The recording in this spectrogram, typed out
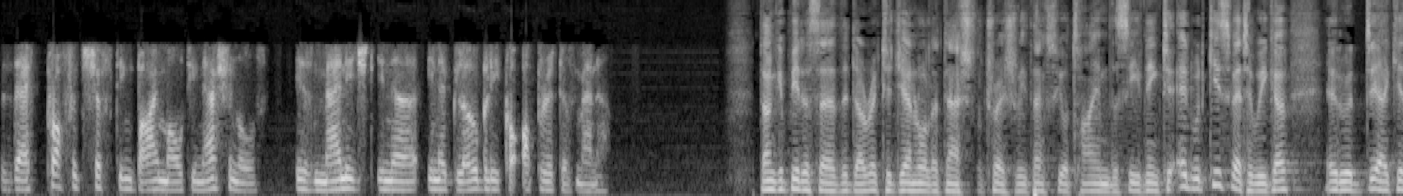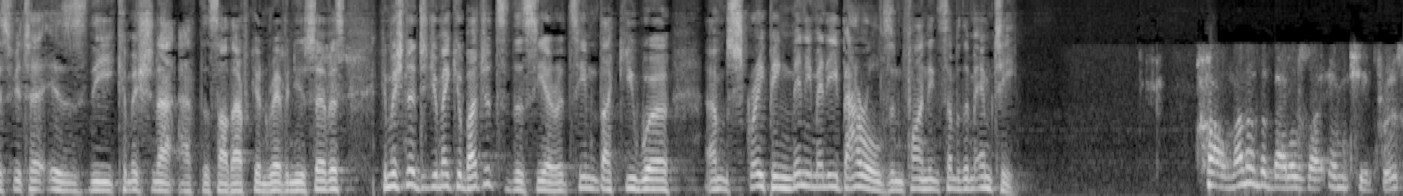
that profit shifting by multinationals is managed in a, in a globally cooperative manner. Duncan Pieterse, the Director General at National Treasury. Thanks for your time this evening. To Edward Kieswetter we go. Edward uh, Kieswetter is the Commissioner at the South African Revenue Service. Commissioner, did you make your budgets this year? It seemed like you were um, scraping many, many barrels and finding some of them empty. Well, none of the barrels are empty, Bruce,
